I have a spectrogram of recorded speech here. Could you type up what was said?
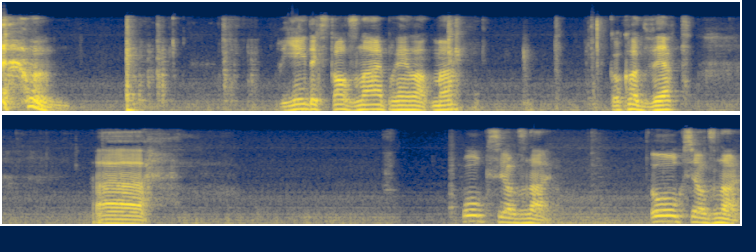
Rien d'extraordinaire présentement. Cocotte verte. Euh... Oh, que c'est ordinaire. Oh, que c'est ordinaire.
